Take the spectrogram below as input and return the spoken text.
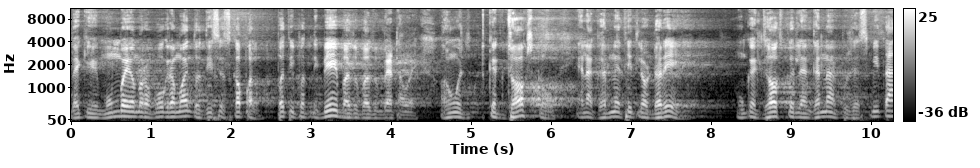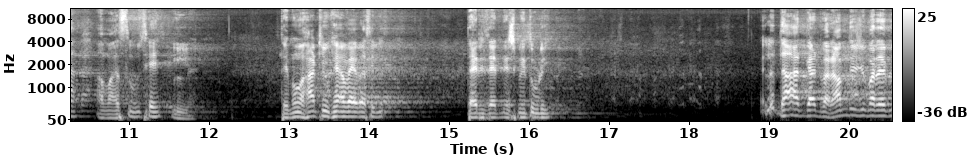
બાકી મુંબઈ અમારો પ્રોગ્રામ હોય તો ધીસ ઇઝ કપલ પતિ પત્ની બે બાજુ બાજુ બેઠા હોય. હું કંઈક જોક્સ કહું, એના ઘરનેથી એટલો ડરે. હું કંઈક જોક્સ કરી લે ઘરના પૂછે, સ્મિતા, આમાં શું છે? તેમ હું હાંઠ્યું ક્યાં આવ્યા છે? તારી જાતની સ્મિતુડી દાંત કાઢવા રામદેવજી મારે એમ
